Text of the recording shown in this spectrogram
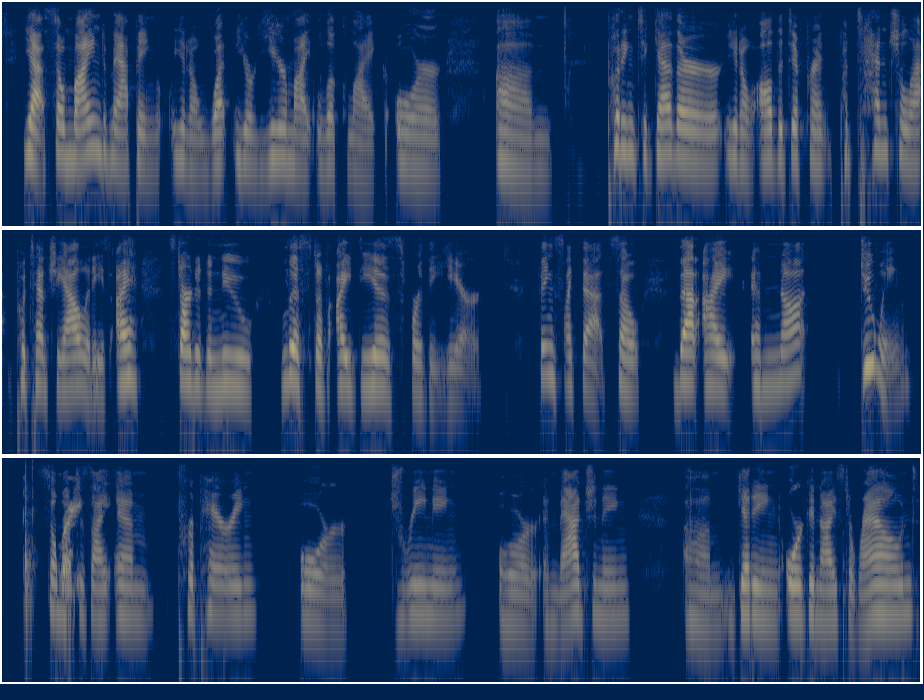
yeah. So mind mapping, you know, what your year might look like, or um, putting together, you know, all the different potential potentialities. I started a new list of ideas for the year, things like that. So that I am not doing so much Right. as I am preparing or dreaming or imagining, um, getting organized around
